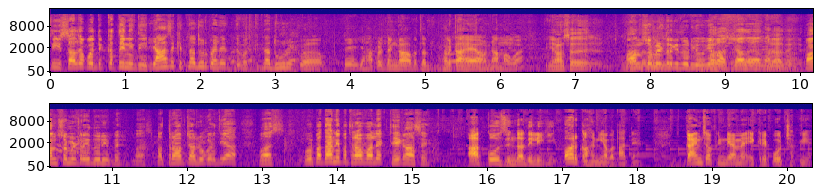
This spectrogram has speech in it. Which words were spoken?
तीस साल से कोई दिक्कत ही नहीं थी। यहाँ से कितना दूर पहले मतलब कितना दूर पे यहाँ पर दंगा मतलब भड़का है और हंगामा हुआ? यहाँ से पाँच सौ मीटर की दूरी होगी बस ज़्यादा ज़्यादा। पाँच सौ मीटर की दूरी पे बस। पथराव चालू कर दिया बस। वो पता नहीं पथराव वाले थे कहाँ से। आपको ज़िंदा दिल्ली की और कहानियाँ बताते हैं। टाइम्स ऑफ़ इंडिया में एक रिपोर्ट छपी है।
